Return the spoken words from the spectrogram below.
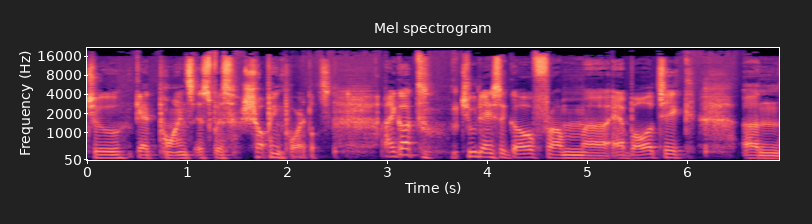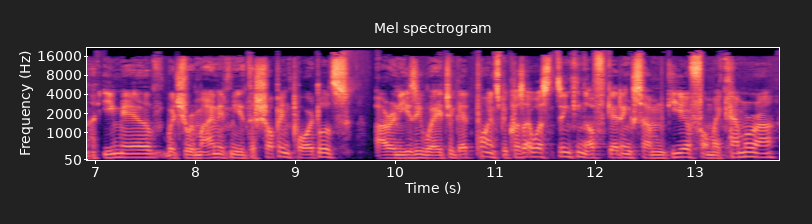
to get points is with shopping portals. I got two days ago from uh, Air Baltic an email which reminded me the shopping portals are an easy way to get points because I was thinking of getting some gear for my camera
